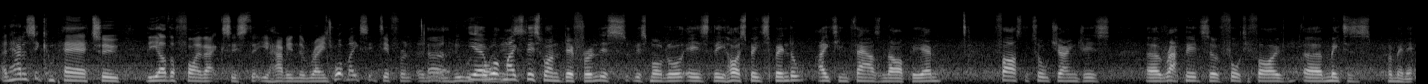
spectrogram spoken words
And how does it compare to the other five-axis that you have in the range? What makes it different and, and who would Uh, yeah, what this? makes this one different, this, this model, is the high-speed spindle, 18,000 RPM, faster tool changes, uh, rapids of 45 uh, metres per minute.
